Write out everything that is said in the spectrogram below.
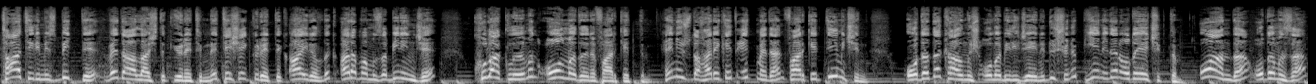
Tatilimiz bitti vedalaştık yönetimle teşekkür ettik ayrıldık arabamıza binince kulaklığımın olmadığını fark ettim. Henüz de hareket etmeden fark ettiğim için odada kalmış olabileceğini düşünüp yeniden odaya çıktım. O anda odamıza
